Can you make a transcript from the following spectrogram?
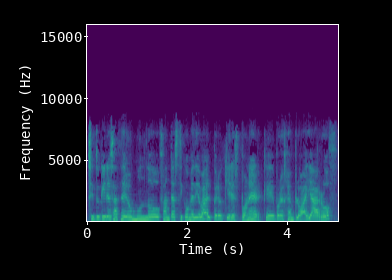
Si tú quieres hacer un mundo fantástico medieval, pero quieres poner que, por ejemplo, haya arroz,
